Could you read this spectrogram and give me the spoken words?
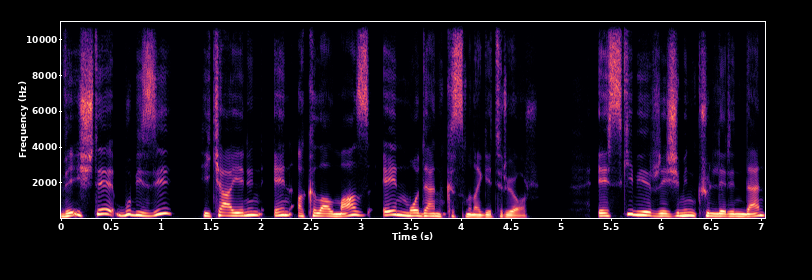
Ve işte bu bizi hikayenin en akıl almaz, en modern kısmına getiriyor. Eski bir rejimin küllerinden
